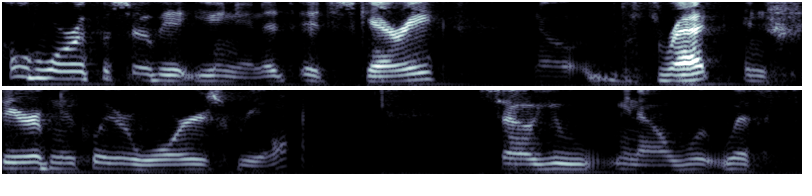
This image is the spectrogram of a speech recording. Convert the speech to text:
Cold War with the Soviet Union. It, it's scary. You know, the threat and fear of nuclear war is real. So you you know with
